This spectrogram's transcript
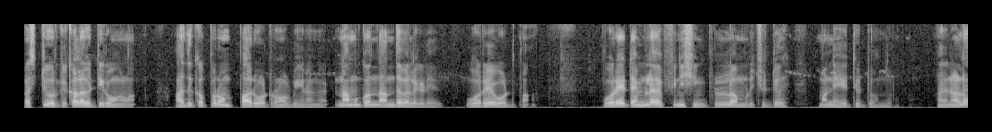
ஃபஸ்ட்டு ஒரு களை வெட்டிடுவாங்களாம் அதுக்கப்புறம் பார் ஓட்டுறோம் அப்படிங்கிறாங்க. நமக்கு வந்து அந்த வேலை கிடையாது. ஒரே ஓட்டு தான். ஒரே டைமில் ஃபினிஷிங் ஃபுல்லாக முடிச்சுட்டு மண்ணை ஏற்றிட்டு வந்துடும் அதனால்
